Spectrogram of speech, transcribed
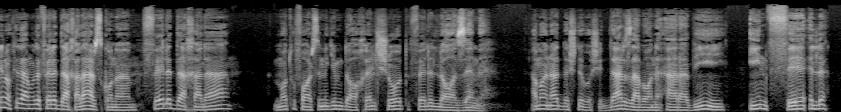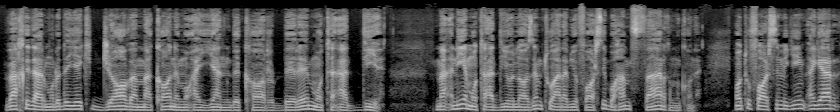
یه نکته در مورد فعل دخله ارز کنم. فعل دخله ما تو فارسی میگیم داخل شد فعل لازمه. اما عنایت داشته باشید. در زبان عربی این فعل وقتی در مورد یک جا و مکان معین به کار بره متعدیه. معنی متعدی و لازم تو عربی و فارسی با هم فرق می‌کنه. ما تو فارسی میگیم اگر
